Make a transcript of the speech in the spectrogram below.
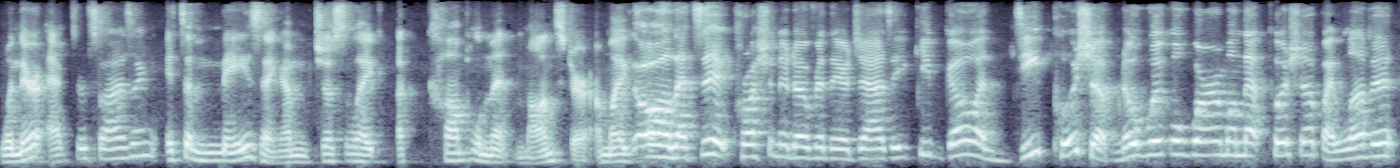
when they're exercising it's amazing. I'm just like a compliment monster. I'm like oh that's it. Crushing it over there jazzy. Keep going. Deep push up no wiggle worm on that push up i love it.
